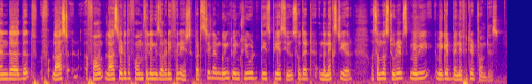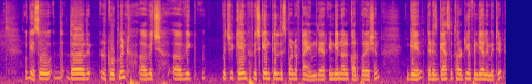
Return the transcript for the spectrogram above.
and uh, the last form last date of the form filling is already finished. But still i'm going to include these psus so that in the next year or some of the students maybe may get benefited from this. Okay so the, the recruitment uh, which uh, we which came which came till this point of time they are indian oil corporation GAIL that is gas authority of india limited.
